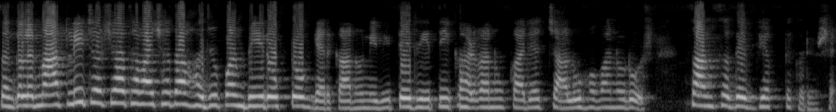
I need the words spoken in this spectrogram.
સંકલનમાં આટલી ચર્ચા થવા છતાં હજુ પણ બે રોકટોક ગેરકાનૂની રીતે રેતી કાઢવાનું કાર્ય ચાલુ હોવાનો રોષ સાંસદે વ્યક્ત કર્યો છે.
